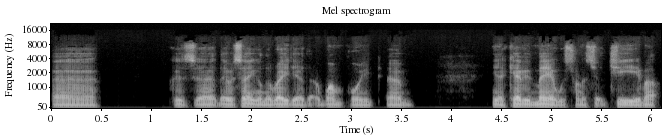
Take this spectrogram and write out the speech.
because uh, they were saying on the radio that at one point, um, you know, Kevin Maher was trying to sort of gee him up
